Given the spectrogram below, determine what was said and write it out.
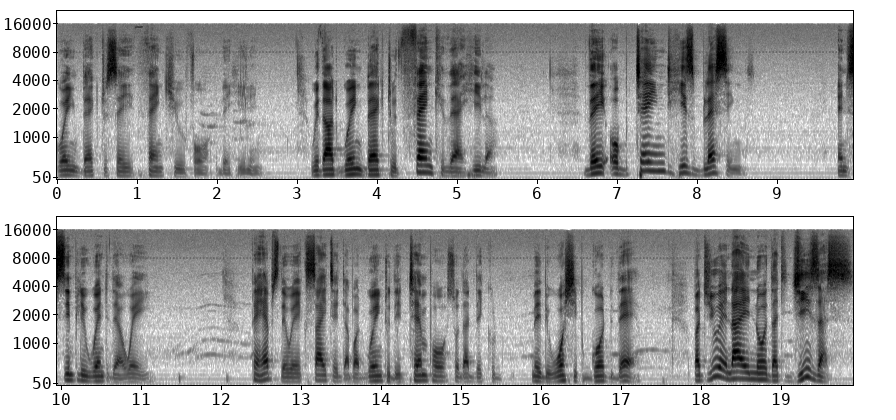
going back to say thank you for the healing, without going back to thank their healer. They obtained his blessings and simply went their way. Perhaps they were excited about going to the temple so that they could maybe worship God there. But you and I know that Jesus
